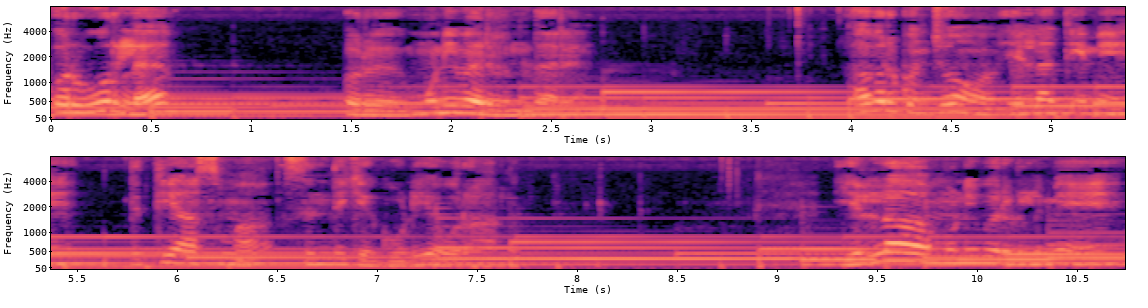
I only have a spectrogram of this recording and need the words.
ஒரு ஊரில் ஒரு முனிவர் இருந்தார். அவர் கொஞ்சம் எல்லாத்தையுமே வித்தியாசமாக சிந்திக்கக்கூடிய ஒரு ஆள். எல்லா முனிவர்களுமே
